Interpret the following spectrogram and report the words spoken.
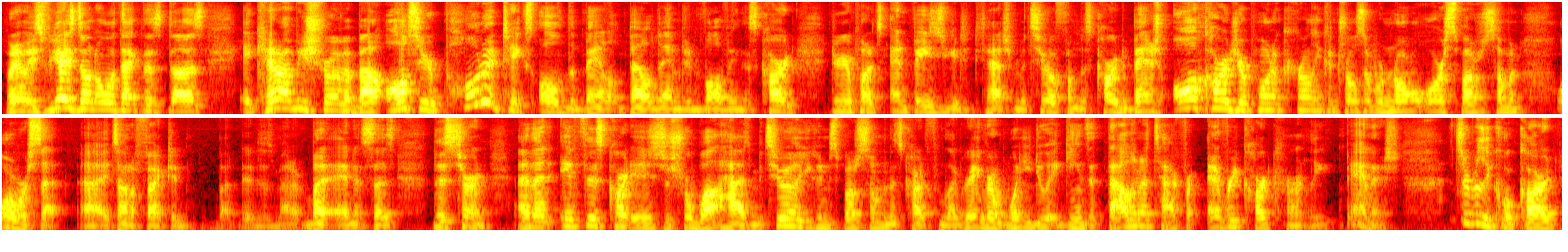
But anyways, if you guys don't know what the heck this does, it cannot be destroyed a battle. Also, your opponent takes all of the battle, battle damage involving this card. During your opponent's end phase, you get to detach material from this card to banish all cards your opponent currently controls that were normal or special summon or were set. Uh, it's unaffected, but it doesn't matter. But And it says this turn. And then if this card is destroyed while it has material, you can special summon this card from the graveyard. When you do it, it gains a thousand attack for every card currently banished. It's a really cool card.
